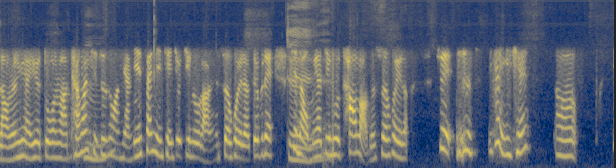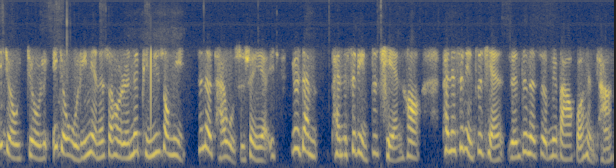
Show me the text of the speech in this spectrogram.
老人越来越多了嘛，台湾其实是往两年、三年前就进入老人社会了，对不对？现在我们要进入超老的社会了，所以 你看以前，呃，一九九零、一九五零年的时候，人的平均寿命真的才五十岁耶，因为在 penicillin 之前哈，penicillin 之前人真的是没办法活很长，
